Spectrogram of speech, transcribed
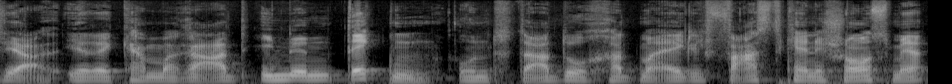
ja, ihre KameradInnen decken und dadurch hat man eigentlich fast keine Chance mehr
